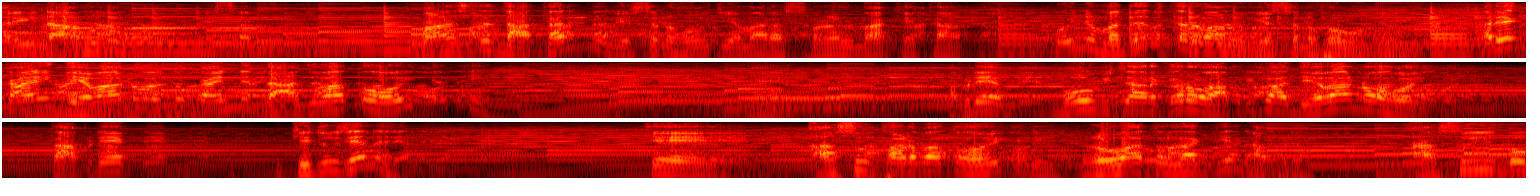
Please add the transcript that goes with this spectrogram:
હરિનામનું વ્યસન. માણસને દાતારનું વ્યસન હોવું જોઈએ, અમારા સોનલમાં કહેતા. કોઈને મદદ કરવાનું વ્યસન હોવું જોઈએ. અરે કાંઈ દેવાનું હોય તો કાંઈને દાજવા તો હોય કે નહીં? આપણે બહુ વિચાર કરો, આપણી પાસે દેવાનો હોય. તો આપણે કીધું છે ને કે આંસુ પાડવા તો હોય કે નહીં? રોવા તો લાગીએ ને આપણે. આંસુ બહુ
